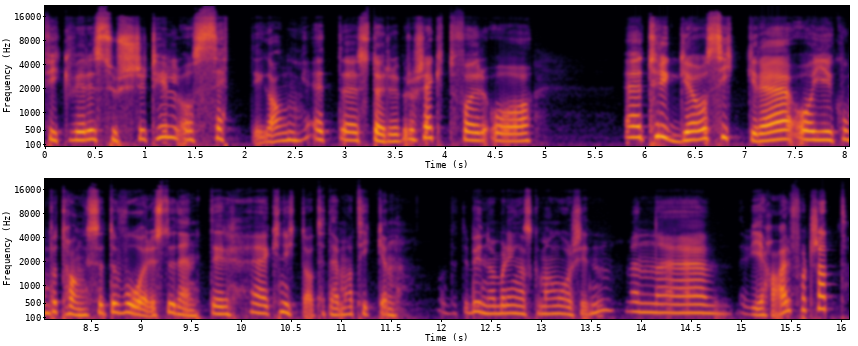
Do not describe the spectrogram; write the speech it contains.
fikk vi ressurser til å sette i gang et uh, større prosjekt for å uh, trygge og sikre og gi kompetanse til våre studenter uh, knytta til tematikken. Dette begynner å bli ganske mange år siden, men uh, vi har fortsatt.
